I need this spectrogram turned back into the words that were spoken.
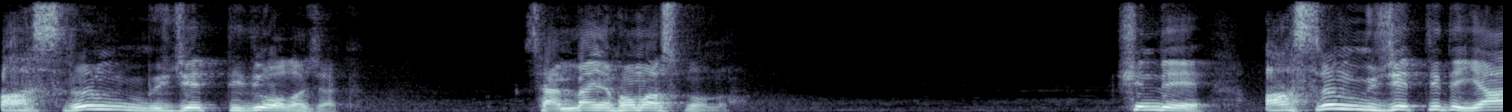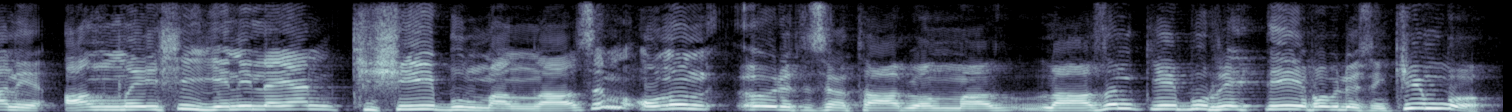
asrın müceddidi olacak. Sen ben yapamazsın onu. Şimdi asrın müceddidi yani anlayışı yenileyen kişiyi bulman lazım. Onun öğretisine tabi olman lazım ki bu reddiyi yapabilesin. Kim bu?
